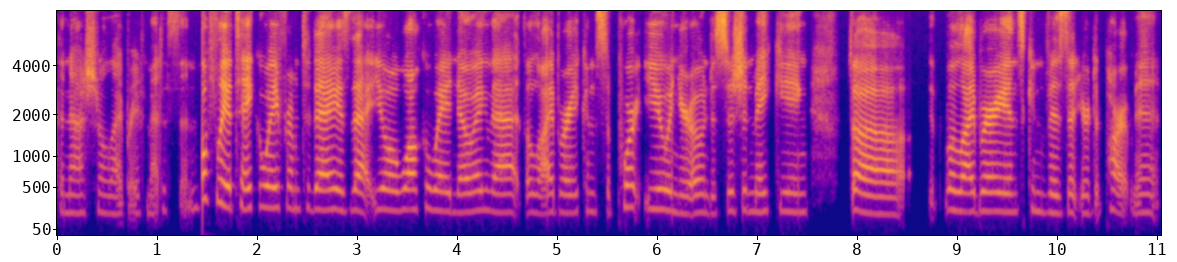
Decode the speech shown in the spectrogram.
the National Library of Medicine. Hopefully a takeaway from today is that you'll walk away knowing that the library can support you in your own decision making. The, the librarians can visit your department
